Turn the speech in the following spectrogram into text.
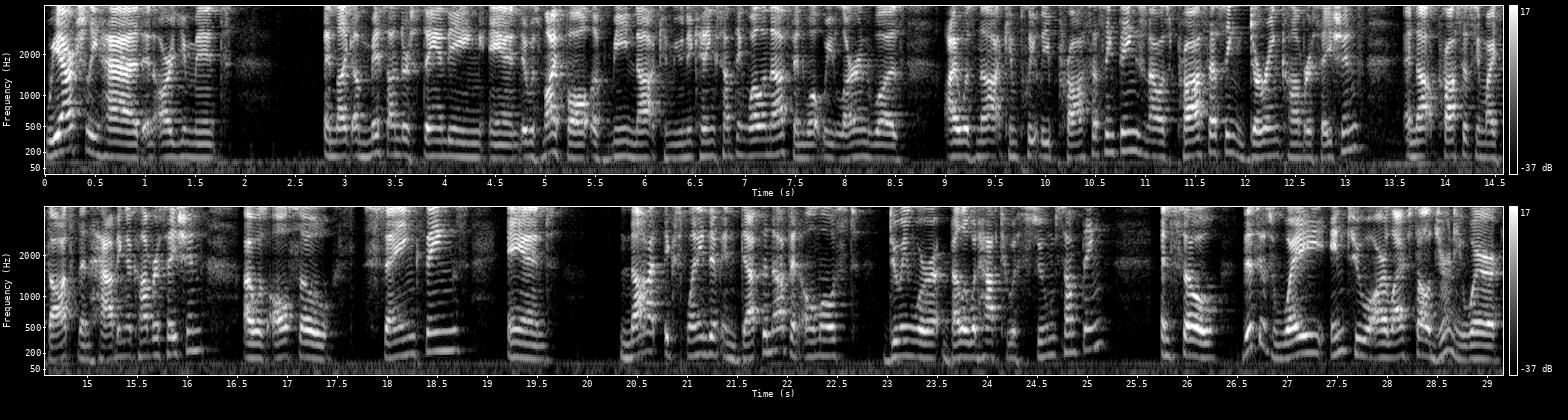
We actually had an argument and like a misunderstanding, and it was my fault of me not communicating something well enough. And what we learned was I was not completely processing things, and I was processing during conversations and not processing my thoughts, then having a conversation. I was also saying things and not explaining them in depth enough and almost doing where Bella would have to assume something. And so this is way into our lifestyle journey where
